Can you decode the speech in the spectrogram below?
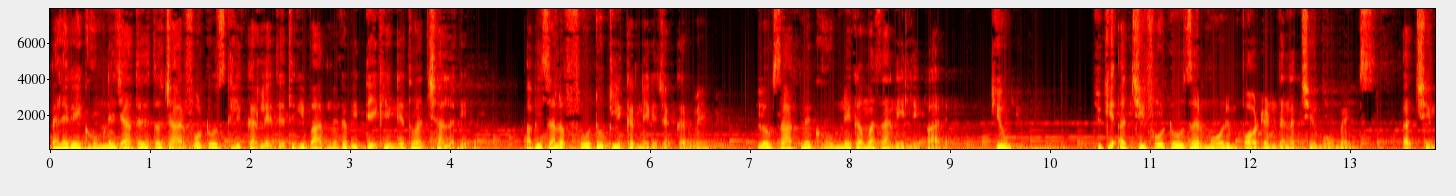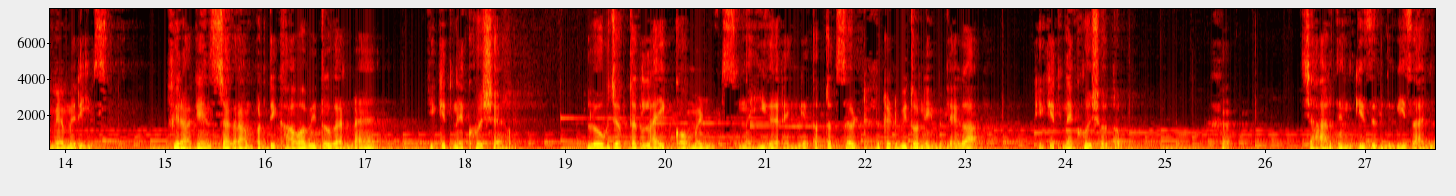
पहले कहीं घूमने जाते थे तो चार फ़ोटोज़ क्लिक कर लेते थे कि बाद में कभी देखेंगे तो अच्छा लगेगा। अभी साला फ़ोटो क्लिक करने के चक्कर में लोग साथ में घूमने का मज़ा नहीं ले पा रहे। क्यों? क्योंकि अच्छी photos are more important than अच्छे मोमेंट्स अच्छी मेमोरीज फिर आके इंस्टाग्राम पर दिखावा भी तो करना है कि कितने खुश है हम। लोग जब तक लाइक कमेंट्स नहीं करेंगे, तब तक सर्टिफिकेट भी तो नहीं मिलेगा कि कितने खुश हो तुम। तो। चार दिन की ज़िंदगी साली।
